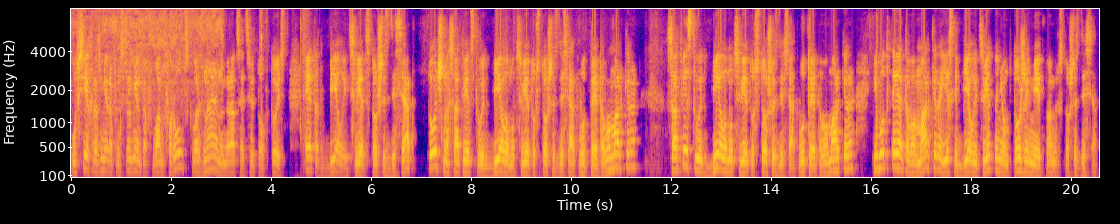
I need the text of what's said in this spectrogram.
У всех размеров инструментов One for All сквозная нумерация цветов, то есть этот белый цвет 160 точно соответствует белому цвету 160 вот этого маркера, соответствует белому цвету 160 вот этого маркера, и вот этого маркера, если белый цвет на нем, тоже имеет номер 160.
